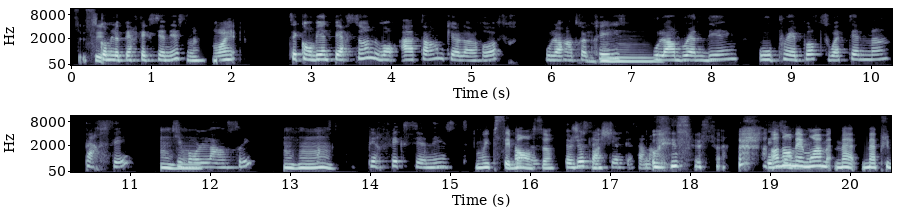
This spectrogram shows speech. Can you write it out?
C'est, comme le perfectionnisme. ouais. Tu sais, combien de personnes vont attendre que leur offre ou leur entreprise ou Mhm. leur branding ou peu importe soit tellement parfait qu'ils vont Mhm. le lancer Mhm. sont perfectionnistes. Oui, puis c'est bon, ça. t'as juste la chienne que ça marche. Oui, c'est ça. C'est Ah ça, non, mais moi, ma, ma plus,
